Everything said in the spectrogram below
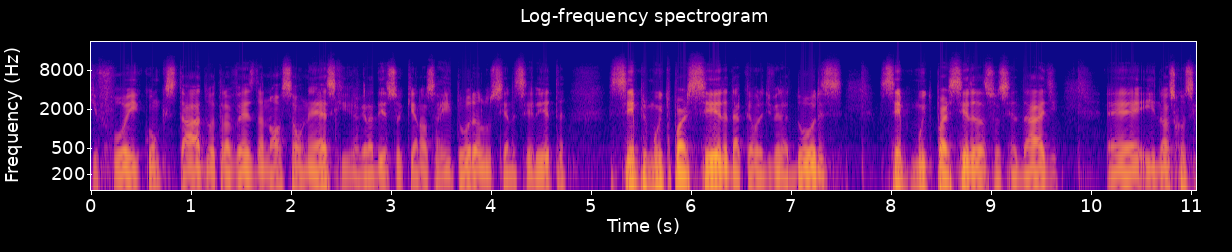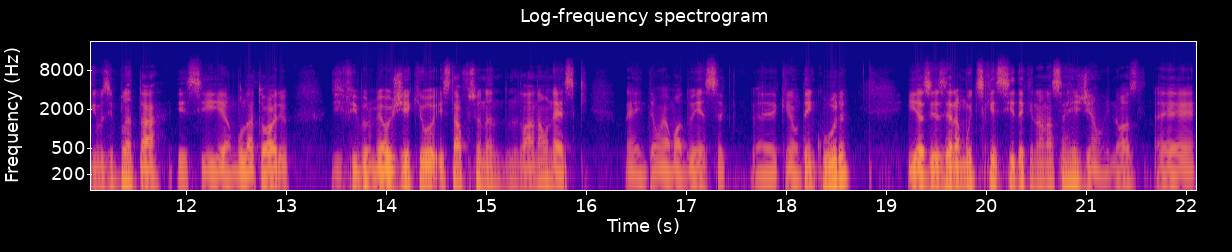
que foi conquistado através da nossa Unesc. Agradeço aqui a nossa reitora, Luciana Sereta, sempre muito parceira da Câmara de Vereadores, sempre muito parceira da sociedade. É, e nós conseguimos implantar esse ambulatório de fibromialgia que está funcionando lá na Unesc. Né? Então, é uma doença é, que não tem cura e às vezes era muito esquecida aqui na nossa região. E nós, é,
